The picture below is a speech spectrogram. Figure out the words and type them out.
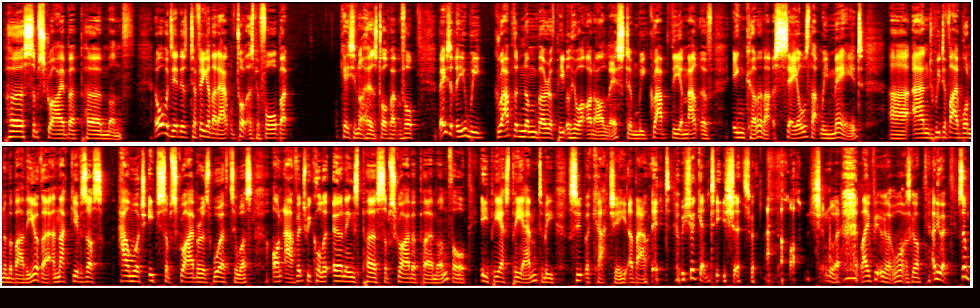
per subscriber per month. And all we did is to figure that out. We've talked about this before, but in case you've not heard us talk about before, basically we grab the number of people who are on our list and we grab the amount of income, amount of sales that we made, uh, and we divide one number by the other, and that gives us how much each subscriber is worth to us on average. We call it earnings per subscriber per month, or EPSPM to be super catchy about it. We should get t-shirts with that on? Like people are like, what's going on? Anyway, so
